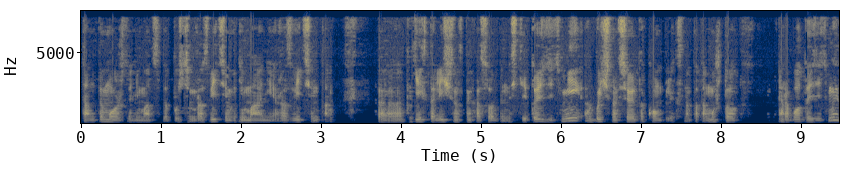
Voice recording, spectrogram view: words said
там ты можешь заниматься, допустим, развитием внимания, развитием там, э, каких-то личностных особенностей. То есть с детьми обычно все это комплексно, потому что работая с детьми,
